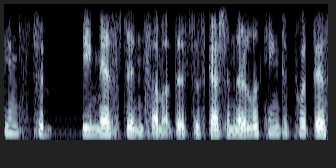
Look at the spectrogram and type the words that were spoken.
seems to be missed in some of this discussion. They're looking to put this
